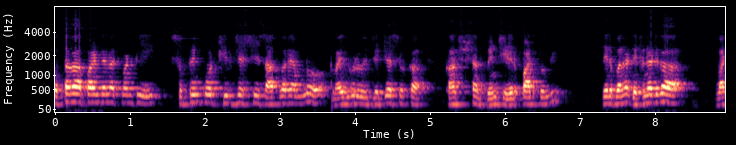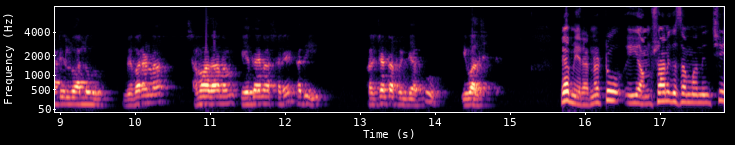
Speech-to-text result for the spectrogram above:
కొత్తగా అపాయింట్ అయినటువంటి సుప్రీంకోర్టు చీఫ్ జస్టిస్ ఆధ్వర్యంలో ఐదుగురు జడ్జెస్ యొక్క కాన్స్టిట్యూషన్ బెంచ్ ఏర్పడుతుంది. దీనిపైన డెఫినెట్గా వాటి వాళ్ళు వివరణ సమాధానం ఏదైనా సరే అది ప్రెసిడెంట్ ఆఫ్ ఇండియాకు ఇవ్వాల్సిందే. యా మీరు అన్నట్టు ఈ అంశానికి సంబంధించి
